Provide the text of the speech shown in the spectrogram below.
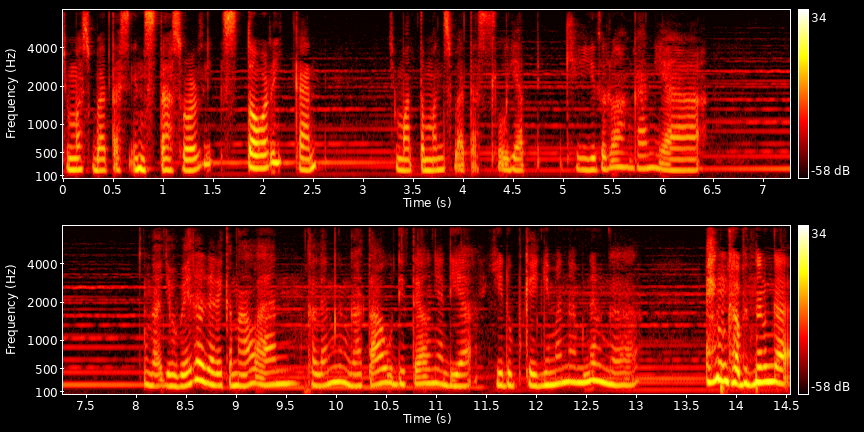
cuma sebatas Insta story story kan. Cuma teman sebatas lihat kayak gitu doang kan ya nggak jauh beda dari kenalan. Kalian kan nggak tahu detailnya dia hidup kayak gimana bener nggak? Eh nggak bener nggak?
